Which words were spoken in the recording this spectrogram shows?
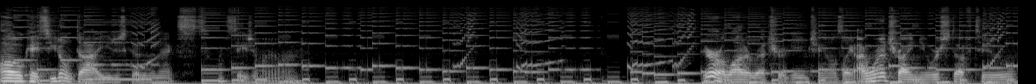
Oh, okay, so you don't die, you just go to the next... What stage am I on? There are a lot of retro game channels. Like, I want to try newer stuff, too.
